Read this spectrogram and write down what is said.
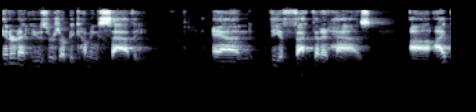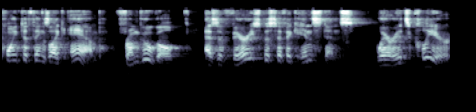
internet users are becoming savvy and the effect that it has. Uh, I point to things like AMP from Google as a very specific instance where it's clear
